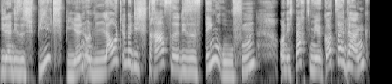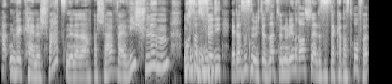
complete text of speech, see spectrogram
die dann dieses Spiel spielen und laut über die Straße dieses Ding rufen. Und ich dachte mir, Gott sei Dank hatten wir keine Schwarzen in der Nachbarschaft, weil wie schlimm muss das für die, ja, das ist nämlich der Satz, wenn du den rausschneidest, ist der Katastrophe.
